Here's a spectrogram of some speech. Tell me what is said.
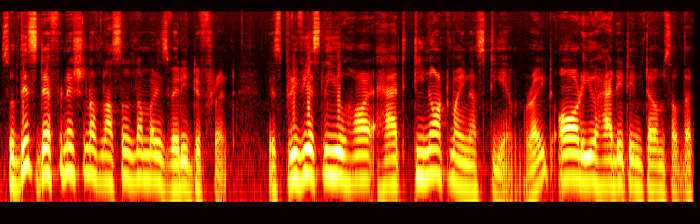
So, this definition of Nusselt number is very different because previously you had T naught minus Tm right or you had it in terms of the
